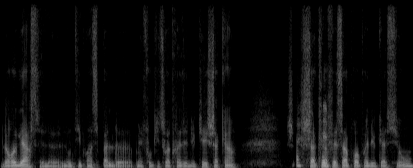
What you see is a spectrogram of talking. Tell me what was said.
Le regard, c'est l'outil principal de, mais il faut qu'il soit très éduqué. Chacun, chacun fait sa propre éducation,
